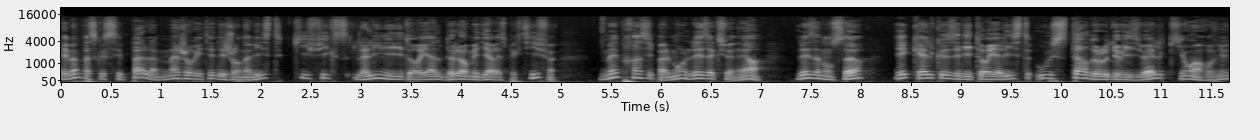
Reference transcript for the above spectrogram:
Eh bien parce que c'est pas la majorité des journalistes qui fixent la ligne éditoriale de leurs médias respectifs, mais principalement les actionnaires, les annonceurs et quelques éditorialistes ou stars de l'audiovisuel qui ont un revenu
